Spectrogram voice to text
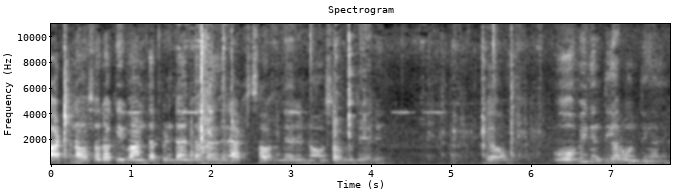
8-900 ਦਾ ਕੀ ਬਣਦਾ? ਪਿੰਡਾਂ ਦਾ ਕਹਿੰਦੇ ਨੇ 800 ਨੂੰ ਦੇ ਰਹੇ 900 ਨੂੰ ਦੇ ਰਹੇ। ਕਿਉਂ? ਉਹ ਵੀ ਗਿੰਦੀਆਂ ਰੋਂਦੀਆਂ ਨੇ।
